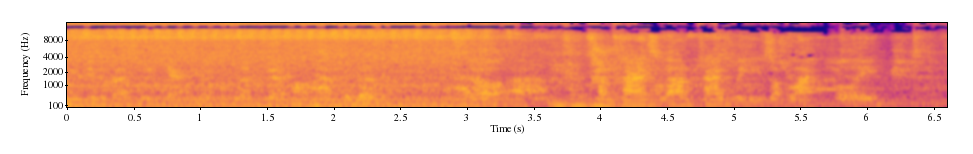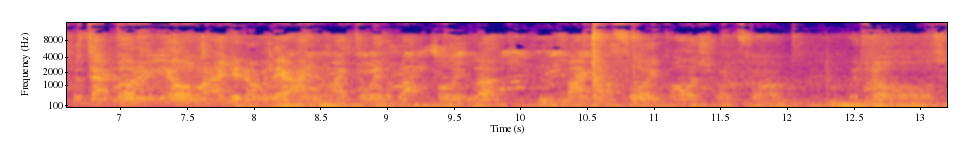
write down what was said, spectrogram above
we do the best we can to make it look good. Oh, absolutely. So uh, sometimes, a lot of times we use a black pulley. With that motor, the yellow one I did over there, I didn't like the way the black pulley looked. So I got a fully polished one for him with no holes.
